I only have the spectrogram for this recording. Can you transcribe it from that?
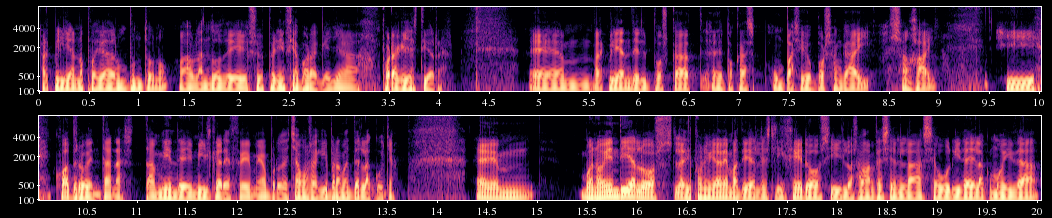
Mark nos podría dar un punto, ¿no? Hablando de su experiencia por, aquella, por aquellas tierras. Eh, Mark del podcast, eh, podcast, Un paseo por Shanghai, Shanghai y Cuatro ventanas, también de Milcar FM. Aprovechamos aquí para meter la cuña. Eh, bueno, hoy en día la disponibilidad de materiales ligeros y los avances en la seguridad y la comodidad,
